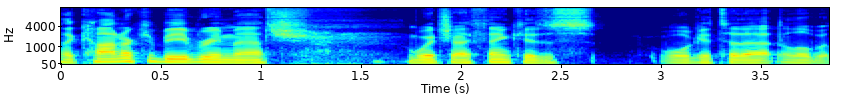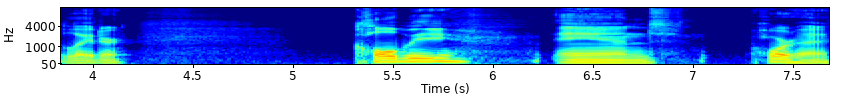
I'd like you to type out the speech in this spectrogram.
the Conor Khabib rematch, which I think is we'll get to that a little bit later. Colby and Jorge,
